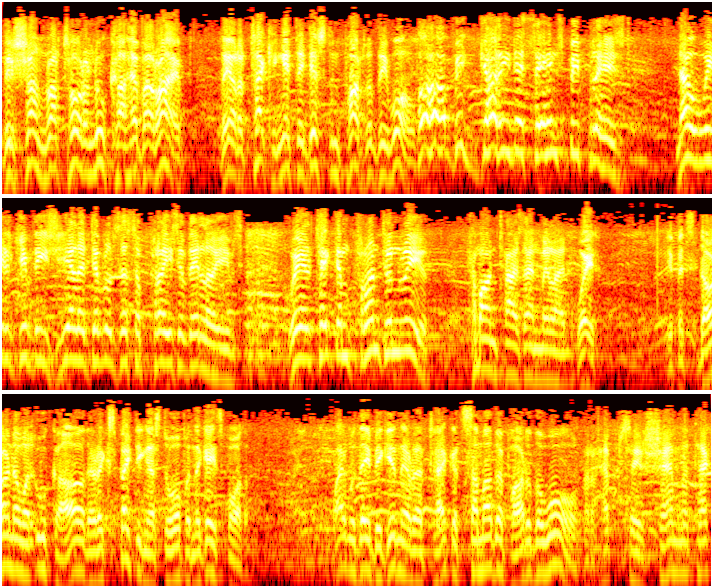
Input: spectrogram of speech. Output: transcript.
Virshan, Rator, and Uka have arrived. They are attacking at a distant part of the wall. Oh, begorry, the saints be praised. Now we'll give these yellow devils a surprise of their lives. We'll take them front and rear. Come on, Tarzan, my lad. Wait. If it's D'Arnot and Uka, they're expecting us to open the gates for them. Why would they begin their attack at some other part of the wall? Perhaps a sham attack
